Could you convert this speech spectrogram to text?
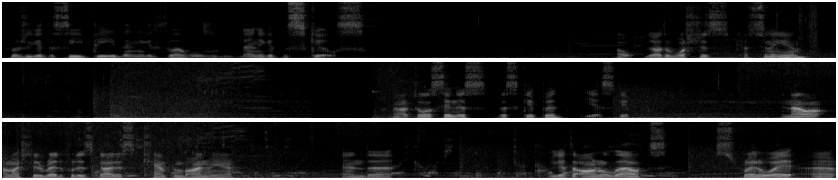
First you get the CP, then you get the levels, then you get the skills. Oh, do I have to watch this cutscene again? Alright, do I seen this? Let's skip it. Yes, skip. And now I'm actually ready for this guy just camping behind me here. And uh, we got the Arnold out straight away. Uh,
